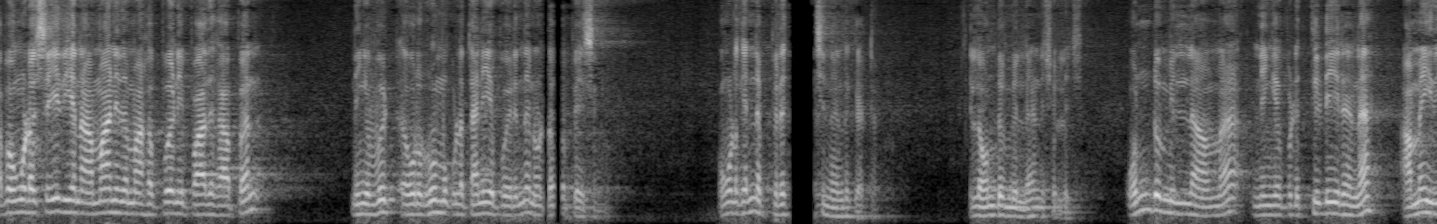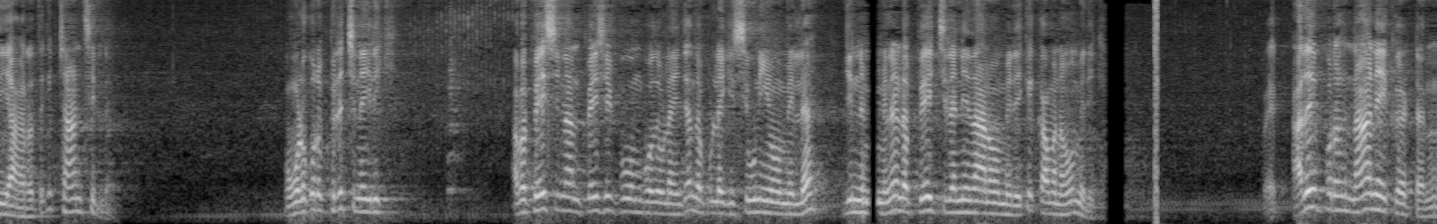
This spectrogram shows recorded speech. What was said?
அப்போ உங்களோட செய்தியை நான் அமானிதமாக பேணி பாதுகாப்பேன். நீங்கள் வீட்டு ஒரு ரூமுக்குள்ளே தனியே போயிருந்து என்னோட பேசுங்க. உங்களுக்கு என்ன பிரச்சனைன்னு கேட்டேன். இல்லை ஒன்றும் இல்லைன்னு சொல்லிச்சு. ஒன்றும் இல்லாம நீங்க இப்படி திடீரென அமைதியாகிறதுக்கு சான்ஸ் இல்லை. உங்களுக்கு ஒரு பிரச்சனை இருக்கு. அப்போ பேசி நான் பேசி போகும்போது விளைஞ்சு அந்த பிள்ளைக்கு சூனியமும் இல்லை ஜின்னும் இல்லை அந்த பேச்சில் நிதானமும் இருக்கு கவனமும் இருக்கு. அதே பிறகு நானே கேட்டேன்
